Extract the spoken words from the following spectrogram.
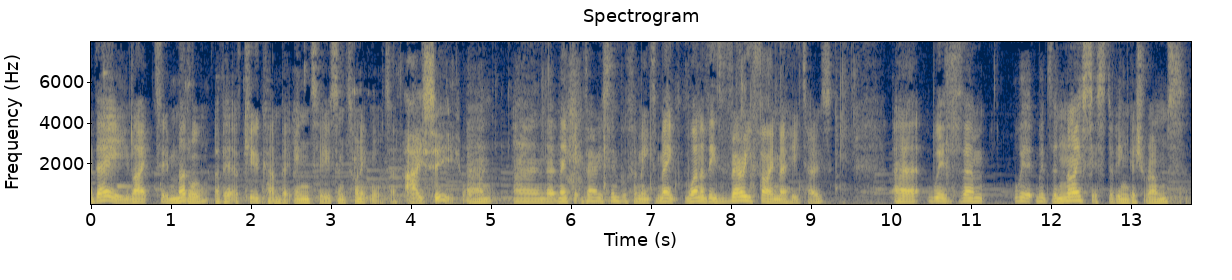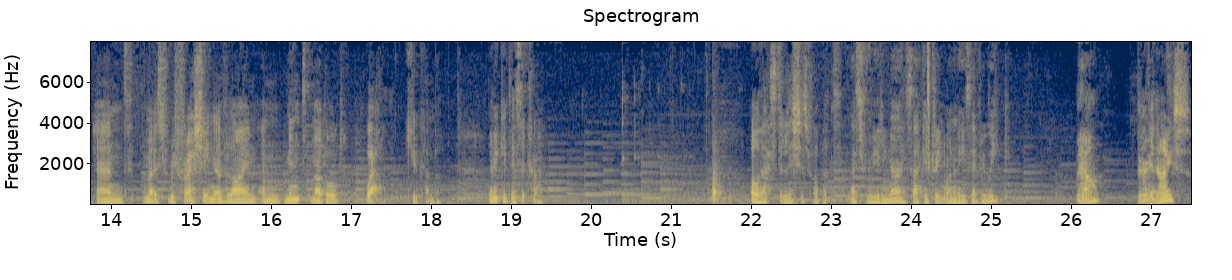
they like to muddle a bit of cucumber into some tonic water I see. and and uh, make it very simple for me to make one of these very fine mojitos uh, with um, with, with the nicest of English rums and most refreshing of lime and mint muddled, well, cucumber. Let me give this a try. Oh, that's delicious, Robert. That's really nice. I could drink one of these every week. Well, very nice.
